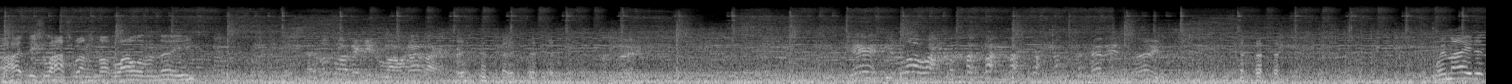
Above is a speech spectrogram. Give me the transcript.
I hope this last one's not lower than these. They look like they're getting low, don't they? yeah, it's getting lower. that is true. We made it.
